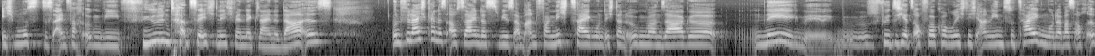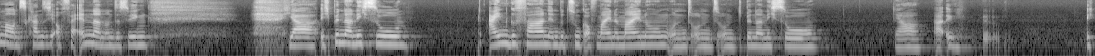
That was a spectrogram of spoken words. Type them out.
ich muss das einfach irgendwie fühlen tatsächlich, wenn der Kleine da ist. Und vielleicht kann es auch sein, dass wir es am Anfang nicht zeigen und ich dann irgendwann sage, nee, es fühlt sich jetzt auch vollkommen richtig an, ihn zu zeigen oder was auch immer. Und es kann sich auch verändern. Und deswegen, ja, ich bin da nicht so eingefahren in Bezug auf meine Meinung und, und, und bin da nicht so, ja, ich, ich,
